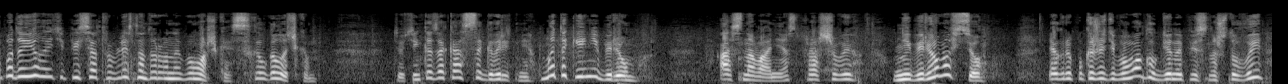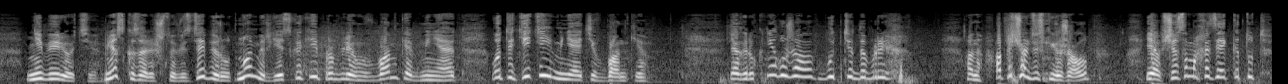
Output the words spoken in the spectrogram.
подаю эти 50 рублей с надорванной бумажкой, с уголочком. Тетенька за кассой говорит мне, мы такие не берем. Основания, спрашиваю. Не берем и все. Я говорю, покажите бумагу, где написано, что вы не берете. Мне сказали, что везде берут. Номер есть. Какие проблемы? В банке обменяют. Вот идите и меняйте в банке. Я говорю, книгу жалоб, будьте добры. Она, а при чем здесь книга жалоб? Я вообще сама хозяйка тут.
